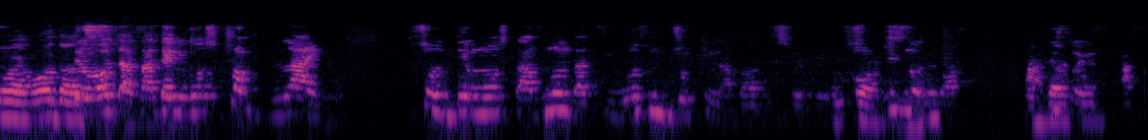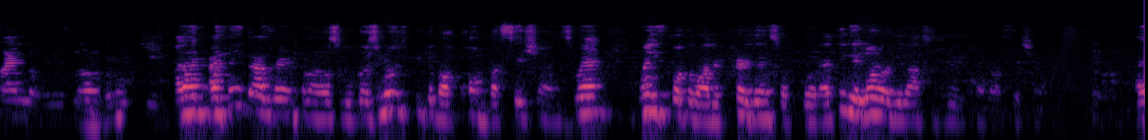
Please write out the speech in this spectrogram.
There were others. There were others, and then he was struck blind. So they must have known that he wasn't joking about this revelation. course. This this was his asylum. It's not Mhm. okay. And I, I think that's very important also because you know we speak about conversations. When when you talk about the presence of God, I think a lot of it has to do with conversation. I,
